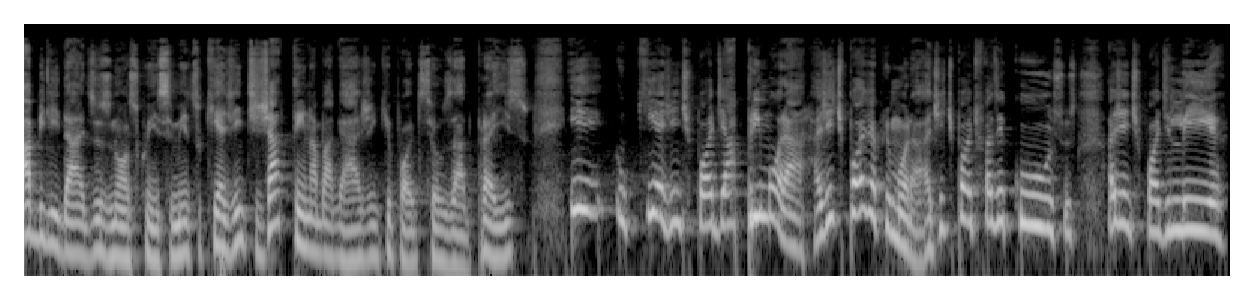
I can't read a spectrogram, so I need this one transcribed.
habilidades, os nossos conhecimentos, o que a gente já tem na bagagem que pode ser usado para isso e o que a gente pode aprimorar. A gente pode aprimorar, a gente pode fazer cursos, a gente pode ler,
